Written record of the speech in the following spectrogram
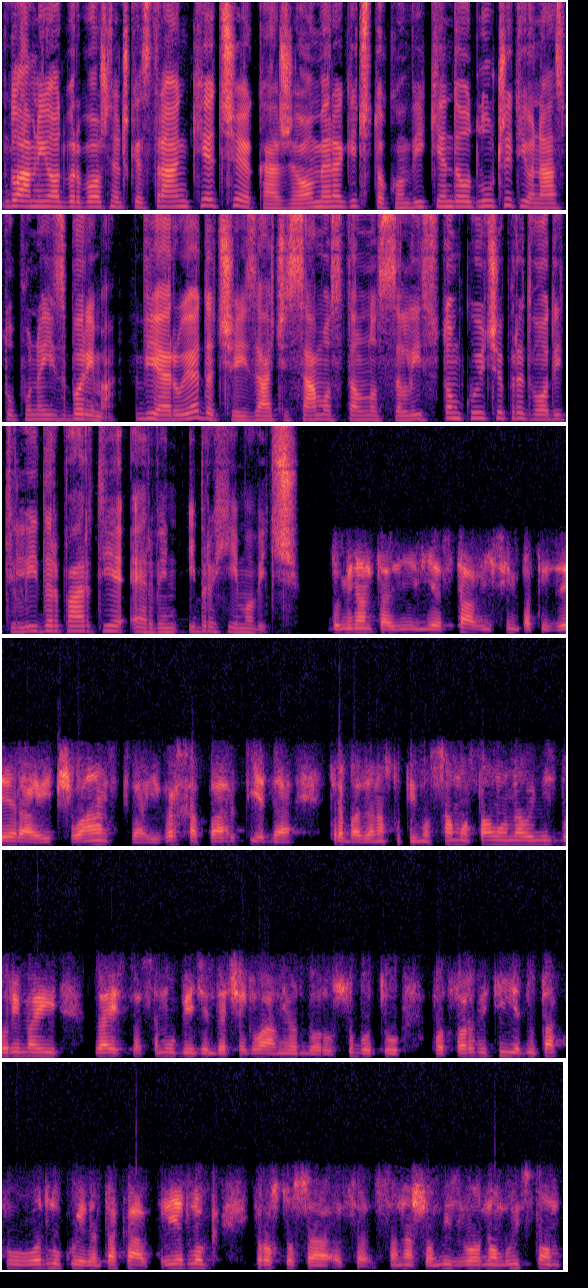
Glavni odbor Bošnjačke stranke će, kaže Omeragić, tokom vikenda odlučiti o nastupu na izborima. Vjeruje da će izaći samostalno sa listom koju će predvoditi lider partije Ervin Ibrahimović dominanta je stav i simpatizera i članstva i vrha partije da treba da nastupimo samostalno na ovim izborima i zaista sam ubijeđen da će glavni odbor u subotu potvrditi jednu takvu odluku, jedan takav prijedlog. Prosto sa, sa, sa našom izvornom listom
